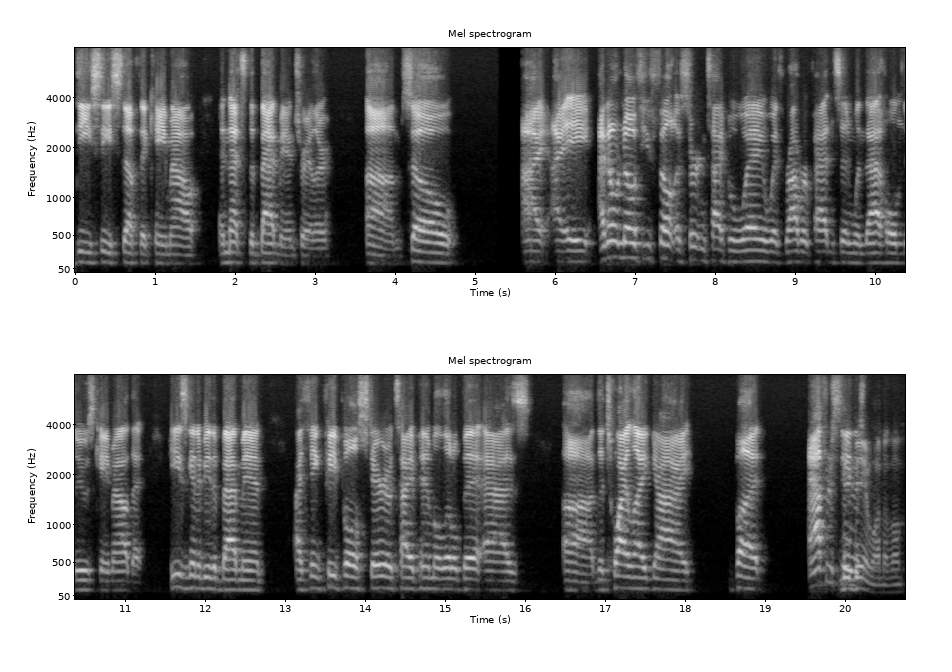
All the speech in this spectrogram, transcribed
DC stuff that came out, and that's the Batman trailer. Um, so I, I I don't know if you felt a certain type of way with Robert Pattinson when that whole news came out that he's going to be the Batman. I think people stereotype him a little bit as uh, the Twilight guy. But after seeing me being this, one of them,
